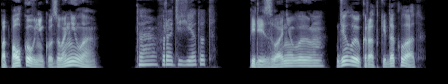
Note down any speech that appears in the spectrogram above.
Подполковнику звонила. «Да, вроде едут». Перезваниваю, делаю краткий доклад.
